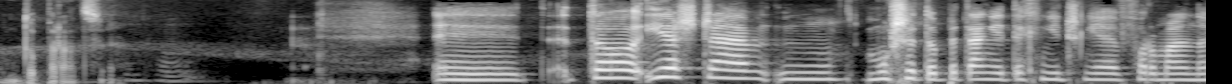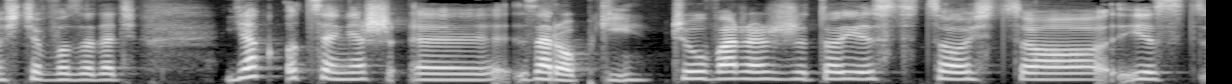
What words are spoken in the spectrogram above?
do pracy. Y, to jeszcze mm, muszę to pytanie technicznie, formalnościowo zadać. Jak oceniasz y, zarobki? Czy uważasz, że to jest coś, co jest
